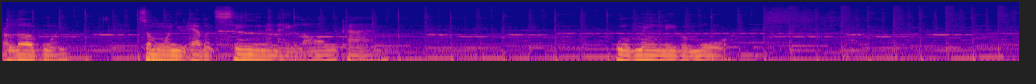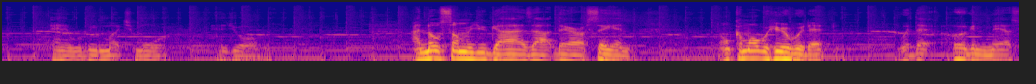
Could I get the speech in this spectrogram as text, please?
a loved one, someone you haven't seen in a long time, will mean even more. And it will be much more enjoyable. I know some of you guys out there are saying, don't come over here with that with that hugging mess.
